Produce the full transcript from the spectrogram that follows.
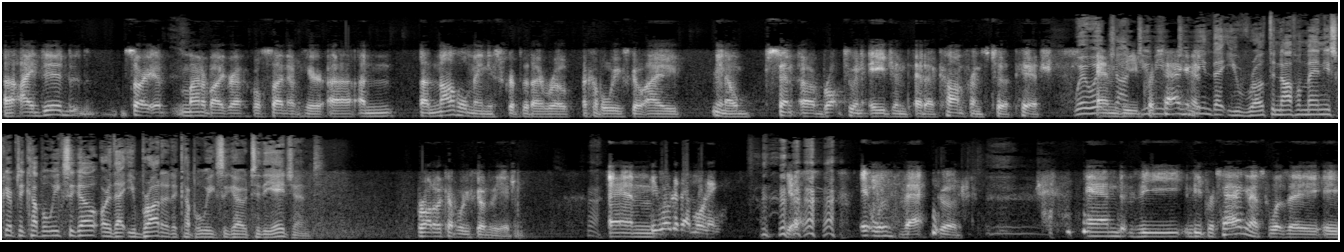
uh, I did sorry a minor biographical side note here. Uh, a, a novel manuscript that I wrote a couple weeks ago. I you know sent uh, brought to an agent at a conference to pitch. Wait, wait, and John. The do, you mean, do you mean that you wrote the novel manuscript a couple weeks ago, or that you brought it a couple weeks ago to the agent? Brought it a couple weeks ago to the agent. And he wrote it that morning yes, it was that good. And the the protagonist was a, a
